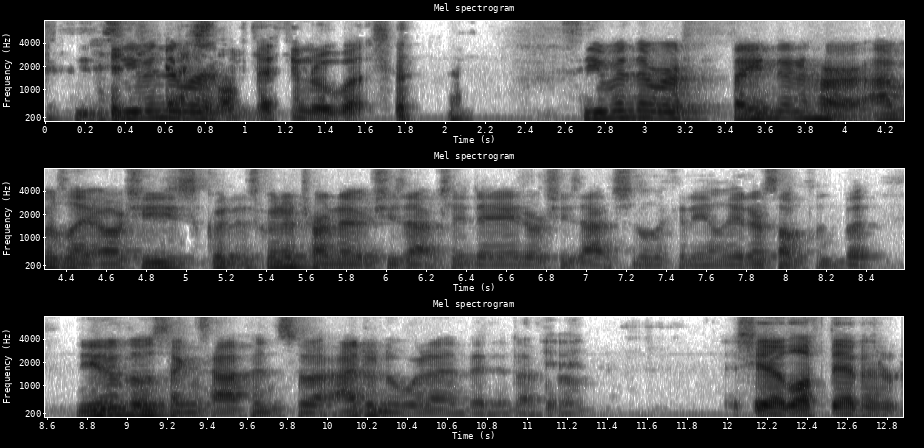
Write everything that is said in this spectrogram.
see when they Yes, were love death and robots. see when they were finding her, I was like, oh, she's good. It's going to turn out she's actually dead or she's actually like an alien or something. But neither of those things happened, so I don't know where I invented that Yeah. from. See, I love death and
